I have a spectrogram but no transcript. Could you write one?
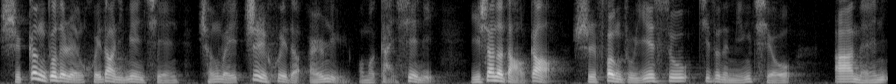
使更多的人回到你面前，成为智慧的儿女。我们感谢你。以上的祷告是奉主耶稣基督的名求，阿门。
